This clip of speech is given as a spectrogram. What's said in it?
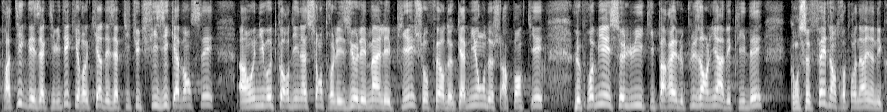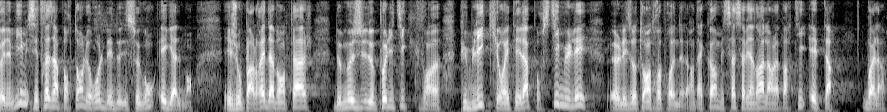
pratiquent des activités qui requièrent des aptitudes physiques avancées, un haut niveau de coordination entre les yeux, les mains les pieds, chauffeur de camion, de charpentier. Le premier est celui qui paraît le plus en lien avec l'idée qu'on se fait de l'entrepreneuriat en économie, mais c'est très important le rôle des deux également. Et je vous parlerai davantage de, mesures, de politiques publiques qui ont été là pour stimuler euh, les auto-entrepreneurs. D'accord? Mais ça, ça viendra dans la partie État. Voilà.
